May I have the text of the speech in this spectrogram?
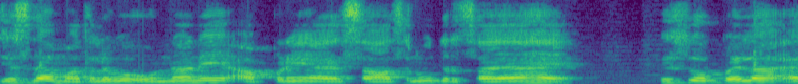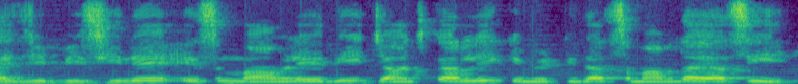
ਜਿਸ ਦਾ ਮਤਲਬ ਉਹਨਾਂ ਨੇ ਆਪਣੇ ਅਹਿਸਾਸ ਨੂੰ ਦਰਸਾਇਆ ਹੈ। ਇਸ ਤੋਂ ਪਹਿਲਾਂ ਐਸਜੀਪੀਸੀ ਨੇ ਇਸ ਮਾਮਲੇ ਦੀ ਜਾਂਚ ਕਰਨ ਲਈ ਕਮੇਟੀ ਦਾ ਸਮਾਂ ਵਧਾਇਆ ਸੀ।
